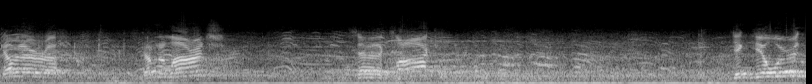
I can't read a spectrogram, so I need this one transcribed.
Governor, uh, Governor Lawrence, Senator Clark, Dick Dilworth.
